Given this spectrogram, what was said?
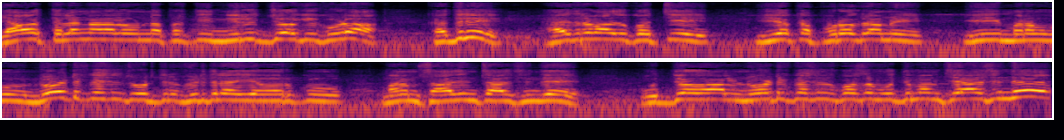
యావత్ తెలంగాణలో ఉన్న ప్రతి నిరుద్యోగి కూడా కదిలి హైదరాబాద్కు వచ్చి ఈ యొక్క ప్రోగ్రామ్ని ఈ మనం నోటిఫికేషన్ విడుదలయ్యే వరకు మనం సాధించాల్సిందే. ఉద్యోగాలు నోటిఫికేషన్ కోసం ఉద్యమం చేయాల్సిందే.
